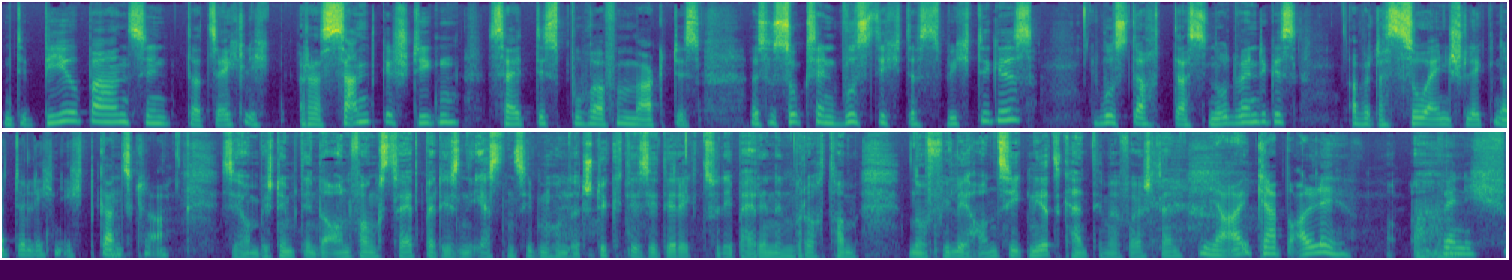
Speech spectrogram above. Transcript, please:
Und die Biobauern sind tatsächlich rasant gestiegen, seit das Buch auf dem Markt ist. Also so gesehen wusste ich, dass es wichtig ist. Ich wusste auch, dass es notwendig ist. Aber das so einschlägt natürlich nicht, ganz klar. Sie haben bestimmt in der Anfangszeit bei diesen ersten 700 Stück, die Sie direkt zu den Bayerinnen gebracht haben, noch viele handsigniert, kann ich mir vorstellen. Ja, ich glaube alle. Wenn ich,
